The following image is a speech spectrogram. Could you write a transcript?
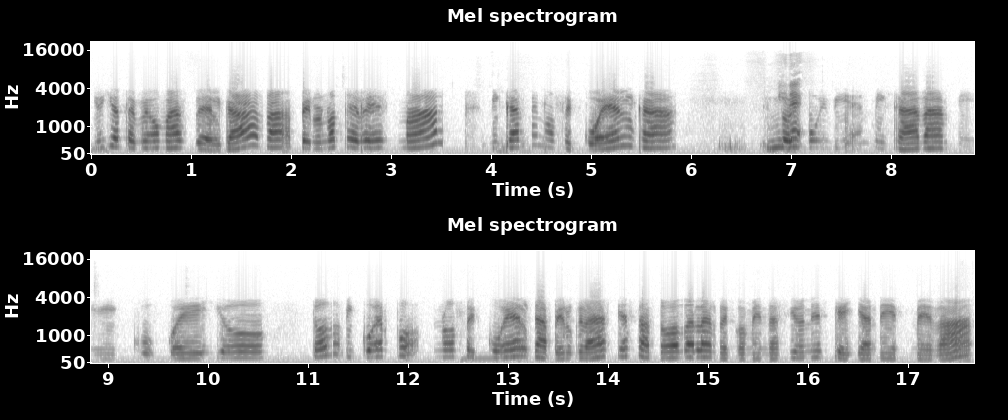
Yo ya te veo más delgada, pero no te ves mal. Mi carne no se cuelga. Mira, Estoy muy bien. Mi cara, mi cu- cuello, todo mi cuerpo no se cuelga, pero gracias a todas las recomendaciones que Janet me da,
